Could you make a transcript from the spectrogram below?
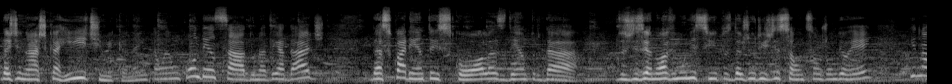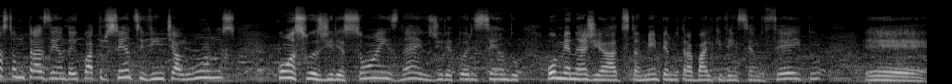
da ginástica rítmica. Né? Então é um condensado, na verdade, das 40 escolas dentro da, dos 19 municípios da jurisdição de São João del Rei. E nós estamos trazendo aí 420 alunos com as suas direções, né, e os diretores sendo homenageados também pelo trabalho que vem sendo feito. É,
